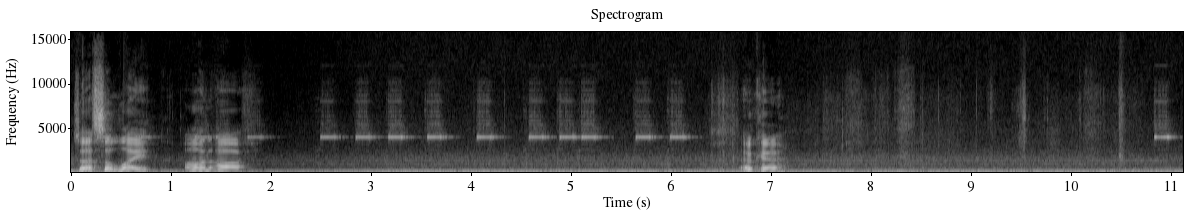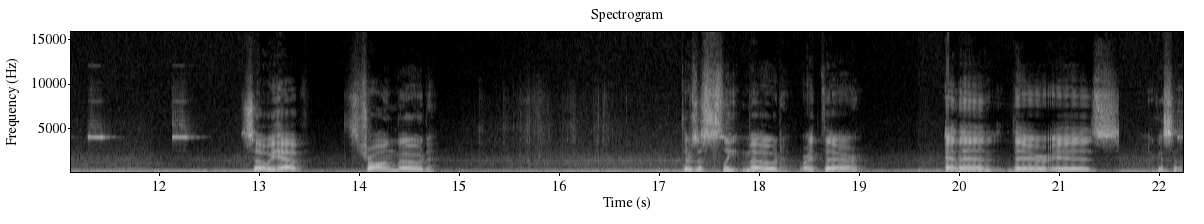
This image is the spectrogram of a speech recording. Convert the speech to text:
So that's the light on off. Okay. So we have strong mode. There's a sleep mode right there. And then there is, I guess, an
